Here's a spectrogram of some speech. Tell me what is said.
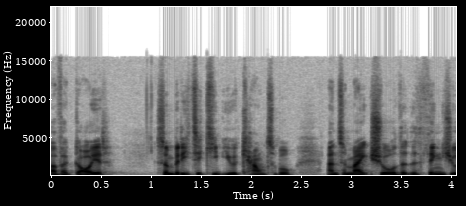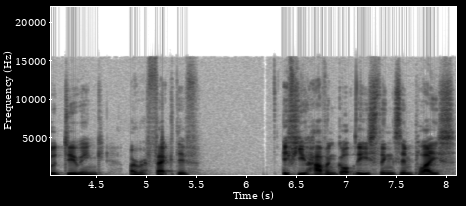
of a guide? somebody to keep you accountable, and to make sure that the things you're doing are effective. If you haven't got these things in place,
